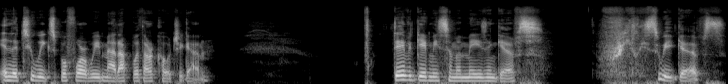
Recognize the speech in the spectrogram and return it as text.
in the two weeks before we met up with our coach again. David gave me some amazing gifts, really sweet gifts.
